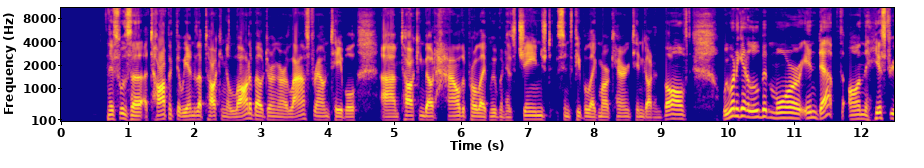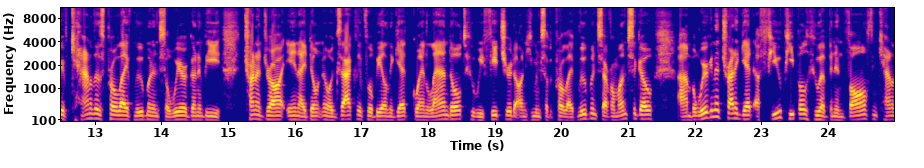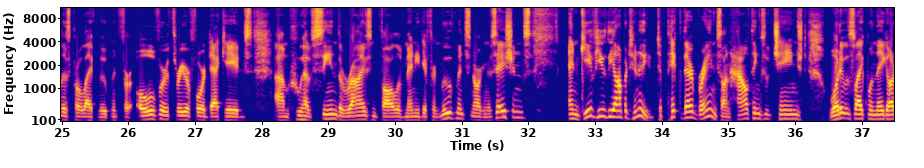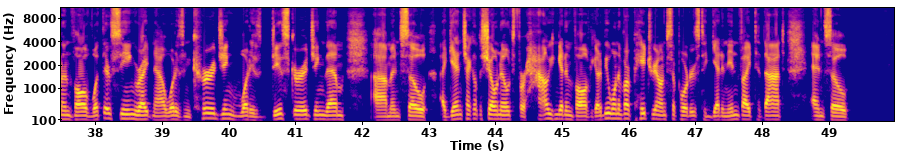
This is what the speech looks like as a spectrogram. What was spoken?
This was a, a, topic that we ended up talking a lot about during our last roundtable, um, talking about how the pro life movement has changed since people like Mark Harrington got involved. We want to get a little bit more in depth on the history of Canada's pro life movement. And so we are going to be trying to draw in, I don't know exactly if we'll be able to get Gwen Landolt, who we featured on Humans of the Pro Life Movement several months ago. Um, but we're going to try to get a few people who have been involved in Canada's pro life movement for over three or four decades, um, who have seen the rise and fall of many different different movements and organizations and give you the opportunity to pick their brains on how things have changed, what it was like when they got involved, what they're seeing right now, what is encouraging, what is discouraging them. Um, and so, again, check out the show notes for how you can get involved. You got to be one of our Patreon supporters to get an invite to that. And so,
